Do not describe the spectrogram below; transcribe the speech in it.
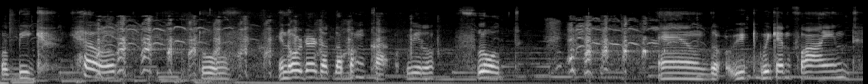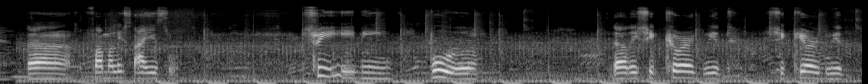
a big help to in order that the bangka will float and we, we can find the family size swimming pool that is secured with secured with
